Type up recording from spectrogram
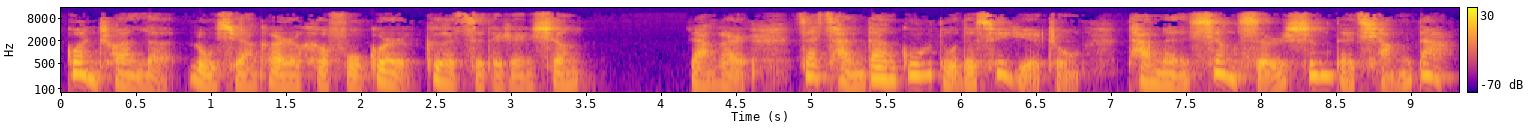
贯穿了陆玄儿和富贵儿各自的人生。然而，在惨淡孤独的岁月中，他们向死而生的强大，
